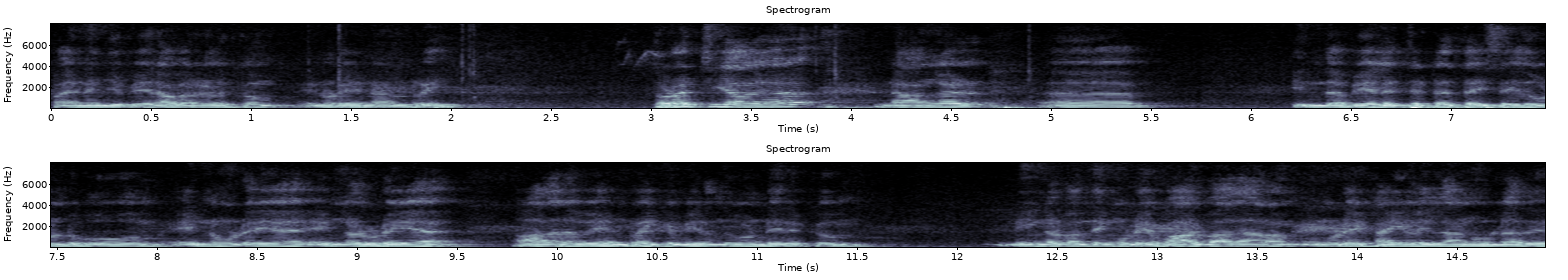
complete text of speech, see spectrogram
பதினஞ்சு பேர் அவர்களுக்கும் என்னுடைய நன்றி. தொடர்ச்சியாக நாங்கள் இந்த வேலை திட்டத்தை செய்து கொண்டு போவோம். என்னுடைய எங்களுடைய ஆதரவு என்றைக்கும் இருந்து கொண்டிருக்கும். நீங்கள் வந்து எங்களுடைய வாழ்வாதாரம் எங்களுடைய கைகளில் தான் உள்ளது.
